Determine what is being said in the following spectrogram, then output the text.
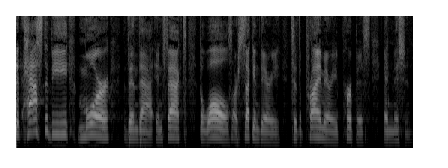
it has to be more than that. In fact, the walls are secondary to the primary purpose and mission.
